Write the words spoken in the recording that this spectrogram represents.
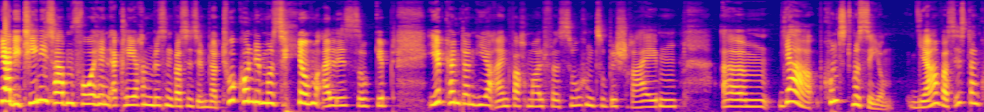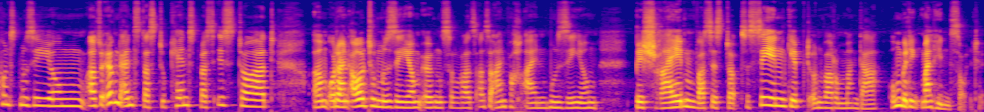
Ja, die Teenies haben vorhin erklären müssen, was es im Naturkundemuseum alles so gibt. Ihr könnt dann hier einfach mal versuchen zu beschreiben, ähm, ja, Kunstmuseum. Ja, was ist ein Kunstmuseum? Also irgendeins, das du kennst, was ist dort? Ähm, oder ein Automuseum, irgend sowas. Also einfach ein Museum beschreiben, was es dort zu sehen gibt und warum man da unbedingt mal hin sollte.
